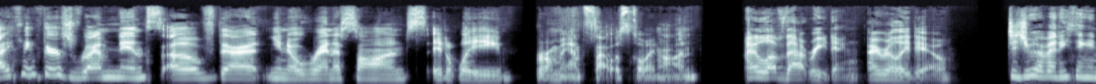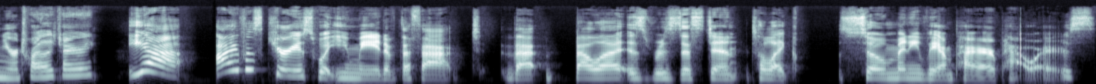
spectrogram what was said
I think there's remnants of that, you know, Renaissance Italy romance that was going on. I love that reading. I really do. Did you have anything in your Twilight Diary? Yeah. I was curious what you made of the fact that Bella is resistant to like so many vampire powers.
